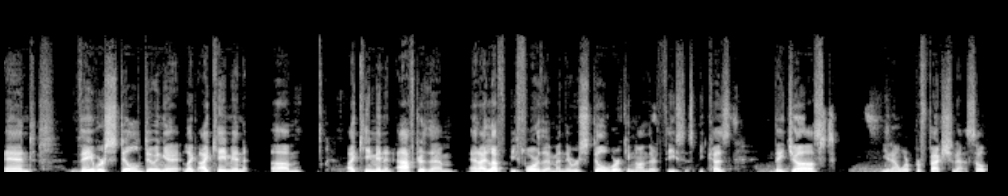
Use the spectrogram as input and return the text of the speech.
and they were still doing it. Like i came in um, I came in after them and I left before them, and they were still working on their thesis because they just, you know, were perfectionists. So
